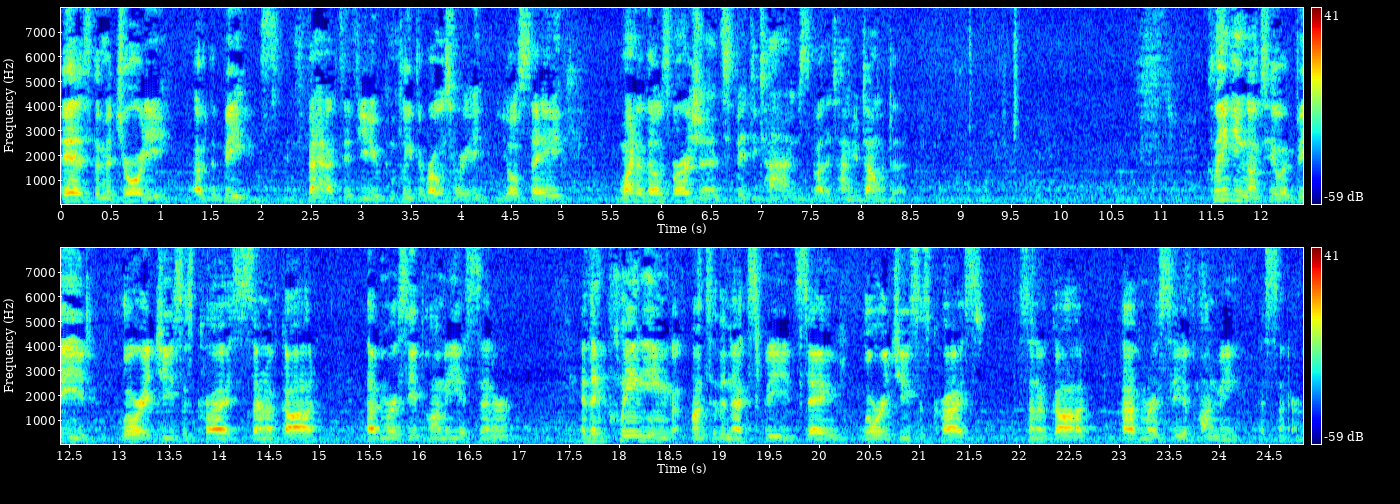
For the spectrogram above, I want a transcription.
is the majority of the beads. In fact, if you complete the rosary, you'll say one of those versions 50 times by the time you're done with it. Clinging onto a bead, Lord Jesus Christ, Son of God, have mercy upon me, a sinner. And then clinging onto the next bead, saying, Lord Jesus Christ, Son of God, have mercy upon me, a sinner.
